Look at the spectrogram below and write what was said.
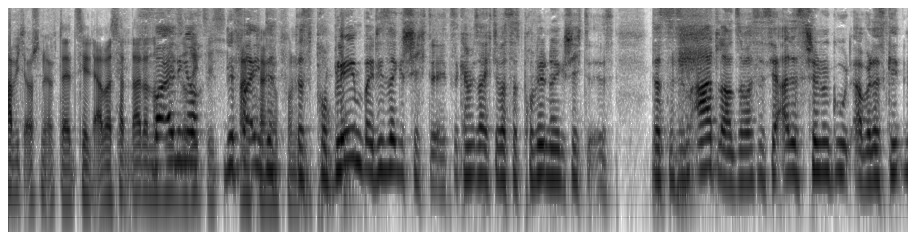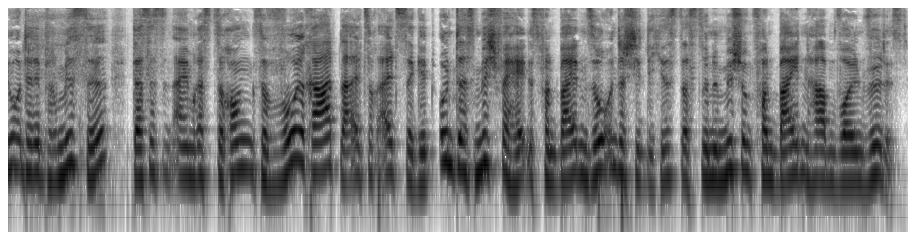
Habe ich auch schon öfter erzählt, aber es hat leider Vor noch Dingen so auch, richtig nee, vor allen Anklang gefunden. das Problem bei dieser Geschichte, jetzt kann ich sagen, was das Problem der Geschichte ist. Das mit dem Adler und sowas ist ja alles schön und gut, aber das geht nur unter der Prämisse, dass es in einem Restaurant sowohl Radler als auch Alster gibt und das Mischverhältnis von beiden so unterschiedlich ist, dass du eine Mischung von beiden haben wollen würdest.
